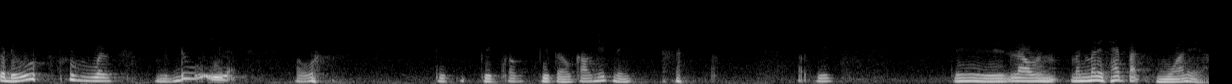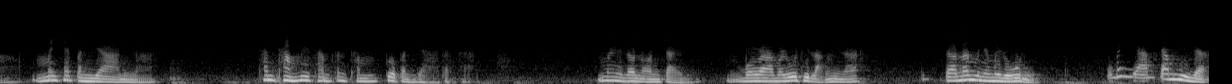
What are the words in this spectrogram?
ก็ดูมันดูอีล้วเขาผิดผิดเขาผิดของเขานิดหนึ่งเอาอีเรา มันไม่ได้ใช้ปัดหัวเนี่ย ไม่ใช่ปัญญานี่นะท่านทำไม่ทำท่านทำเพื่อปัญญาต่างหาก ไม่เรานอนใจโบราณมารู้ทีหลังนี่นะตอนนั้นมันยังไม่รู้นี่ก็พยายามจำอีกอะ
